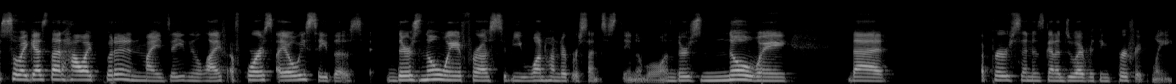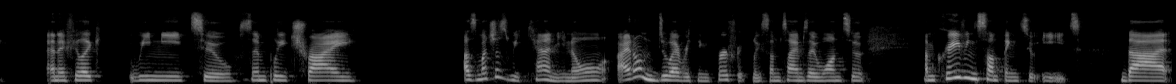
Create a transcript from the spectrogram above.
so i guess that how i put it in my daily life of course i always say this there's no way for us to be 100% sustainable and there's no way that a person is going to do everything perfectly and i feel like we need to simply try as much as we can you know i don't do everything perfectly sometimes i want to i'm craving something to eat that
